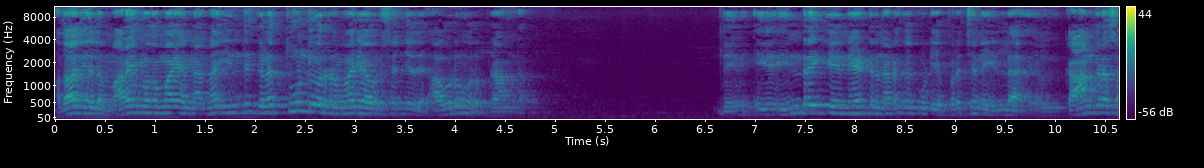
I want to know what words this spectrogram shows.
அதாவது இதில் மறைமுகமாக என்னன்னா இந்துக்களை தூண்டி வர்ற மாதிரி அவர் செஞ்சது. அவரும் ஒரு பிராமணர். இன்றைக்கு நேற்று நடக்கக்கூடிய பிரச்சனை இல்லை. காங்கிரஸ்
